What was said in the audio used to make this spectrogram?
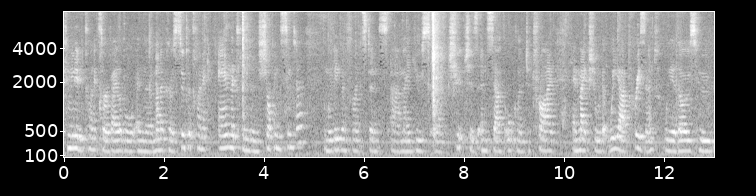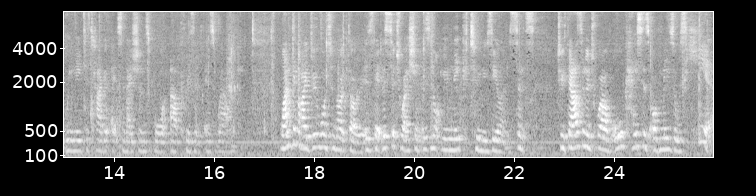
community clinics are available in the Manukau Super Clinic and the Clendon Shopping Centre. And we've even, for instance, uh, made use of churches in South Auckland to try and make sure that we are present where those who we need to target vaccinations for are present as well. One thing I do want to note though is that this situation is not unique to New Zealand. Since 2012, all cases of measles here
